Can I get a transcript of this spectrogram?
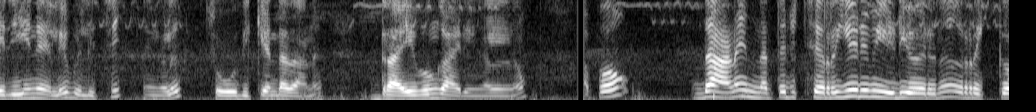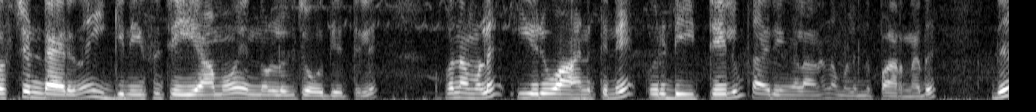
എരീനയിൽ വിളിച്ച് നിങ്ങൾ ചോദിക്കേണ്ടതാണ് ഡ്രൈവും കാര്യങ്ങളിലും. അപ്പോൾ ഇതാണ് ഇന്നത്തെ ഒരു ചെറിയൊരു വീഡിയോ ആയിരുന്നു. റിക്വസ്റ്റ് ഉണ്ടായിരുന്നു ഇഗ്നീസ് ചെയ്യാമോ? എന്നുള്ളൊരു ചോദ്യത്തിൽ. അപ്പോൾ നമ്മൾ ഈ ഒരു വാഹനത്തിന്റെ ഒരു ഡീറ്റെയിലും കാര്യങ്ങളാണ് നമ്മളിന്ന് പറഞ്ഞത്. ഇത്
